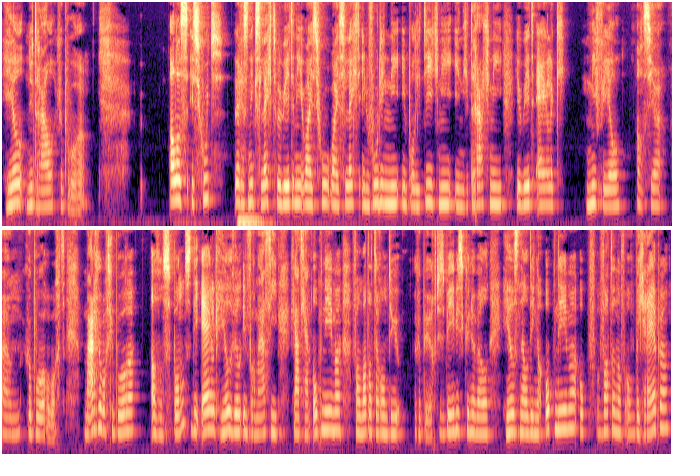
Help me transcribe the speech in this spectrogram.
heel neutraal geboren. Alles is goed, er is niks slecht, we weten niet wat is goed, wat is slecht, in voeding niet, in politiek niet, in gedrag niet. Je weet eigenlijk niet veel als je um, geboren wordt. Maar je wordt geboren als een spons die eigenlijk heel veel informatie gaat gaan opnemen van wat er rond u gebeurt. Dus baby's kunnen wel heel snel dingen opnemen, opvatten of, of begrijpen,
